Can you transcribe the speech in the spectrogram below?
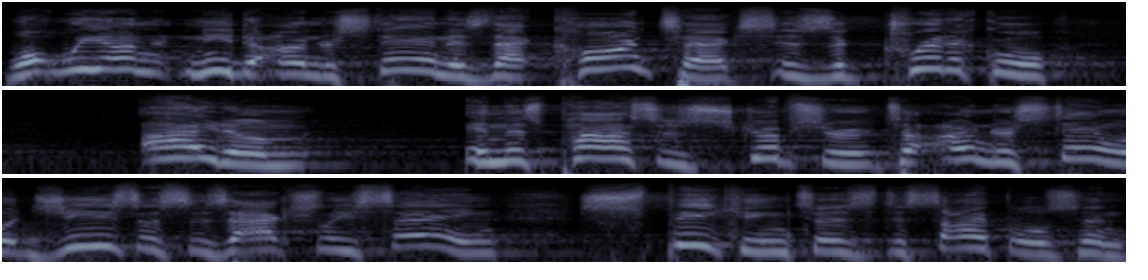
what we un- need to understand is that context is a critical item in this passage of scripture to understand what Jesus is actually saying, speaking to his disciples and,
